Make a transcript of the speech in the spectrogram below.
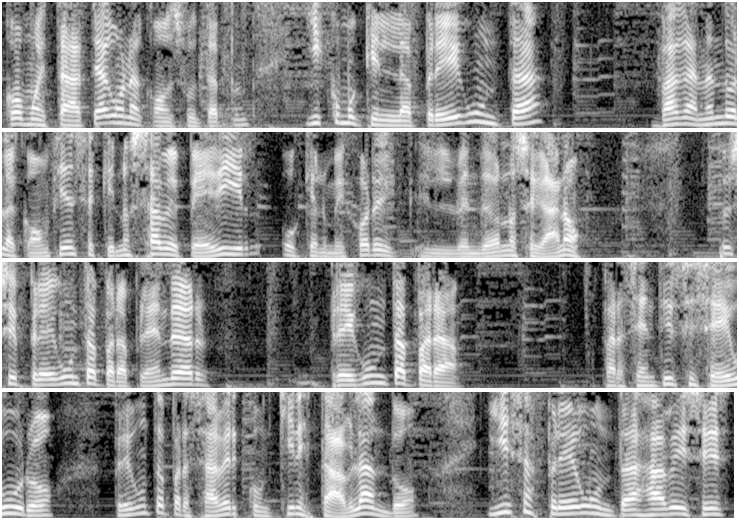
¿cómo está? Te hago una consulta. Y es como que en la pregunta va ganando la confianza que no sabe pedir o que a lo mejor el vendedor no se ganó. Entonces pregunta para aprender, pregunta para, para sentirse seguro, pregunta para saber con quién está hablando. Y esas preguntas a veces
